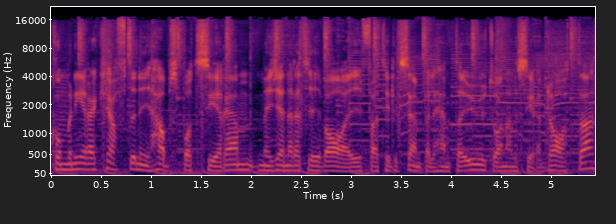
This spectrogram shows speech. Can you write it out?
kombinera kraften i HubSpot CRM med generativ AI för att till exempel hämta ut och analysera data,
